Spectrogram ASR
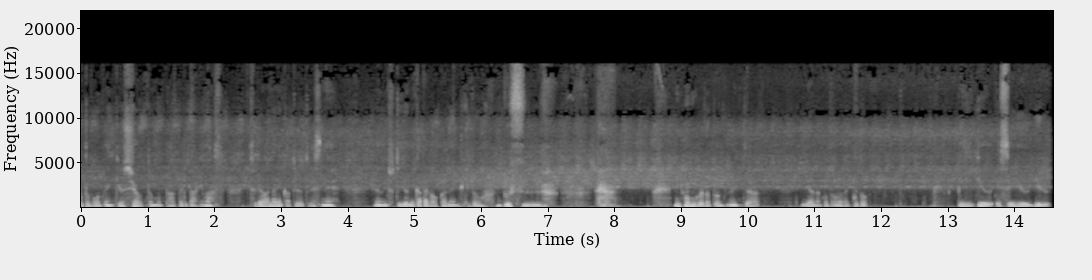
言葉を勉強しようと思ったアプリがあります。それは何かというとですねちょっと読み方がわかんないんですけどブス。日本語だとめっちゃ嫌な言葉だけど。BUSUU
